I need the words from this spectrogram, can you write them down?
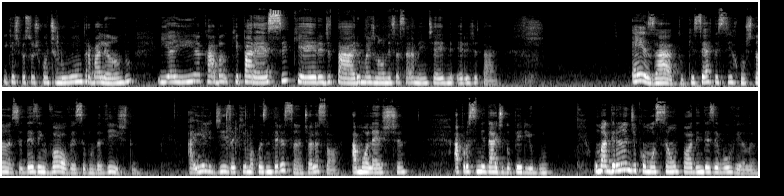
e que as pessoas continuam trabalhando e aí acaba que parece que é hereditário, mas não necessariamente é hereditário. É exato que certas circunstâncias desenvolvem a segunda vista? Aí ele diz aqui uma coisa interessante, olha só. A moléstia, a proximidade do perigo, uma grande comoção podem desenvolvê-la.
